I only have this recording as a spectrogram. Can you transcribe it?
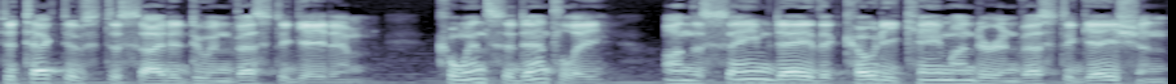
detectives decided to investigate him. Coincidentally, on the same day that Cody came under investigation,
